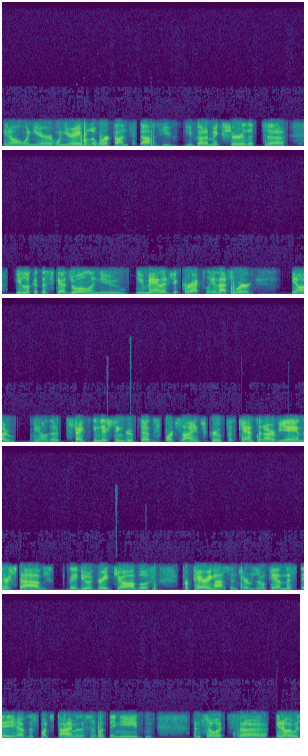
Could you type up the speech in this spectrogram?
you know when you're when you're able to work on stuff you've you've got to make sure that uh you look at the schedule and you you manage it correctly. And that's where you know I you know the strength and conditioning group there the sports science group with Kent and RVA and their staffs. They do a great job of preparing us in terms of okay on this day you have this much time and this is what they need. And and so it's uh you know it was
